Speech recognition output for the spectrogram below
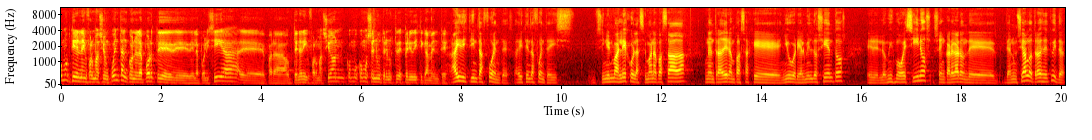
¿Cómo obtienen la información? ¿Cuentan con el aporte de, la policía eh, para obtener información? ¿Cómo, ¿Cómo se nutren ustedes periodísticamente? Hay distintas fuentes, hay distintas fuentes. Y sin ir más lejos, la semana pasada una entradera en pasaje Newbery al 1200, eh, los mismos vecinos se encargaron de, anunciarlo a través de Twitter.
